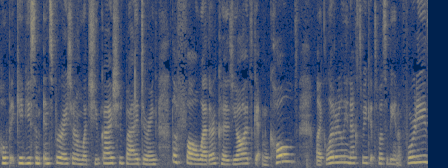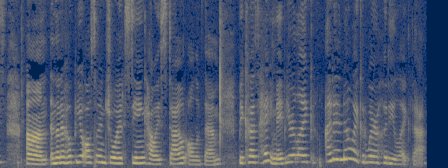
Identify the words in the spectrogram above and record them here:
Hope it gave you some inspiration on what you guys should buy during the fall weather because y'all it's getting cold. Like literally next week it's supposed to be in the 40s. Um, and then I hope you also enjoyed seeing how I styled all of them because hey, maybe you're like, I didn't know I could wear a hoodie like that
